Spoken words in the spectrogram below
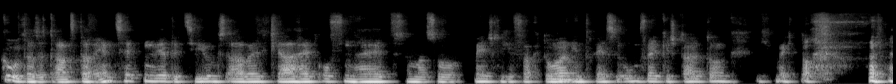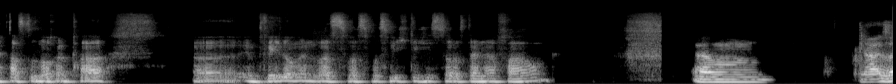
Gut, also Transparenz hätten wir, Beziehungsarbeit, Klarheit, Offenheit, sagen wir so menschliche Faktoren, mhm. Interesse, Umfeldgestaltung. Ich möchte noch, hast du noch ein paar äh, Empfehlungen, was, was, was wichtig ist so aus deiner Erfahrung? Ähm, ja, also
